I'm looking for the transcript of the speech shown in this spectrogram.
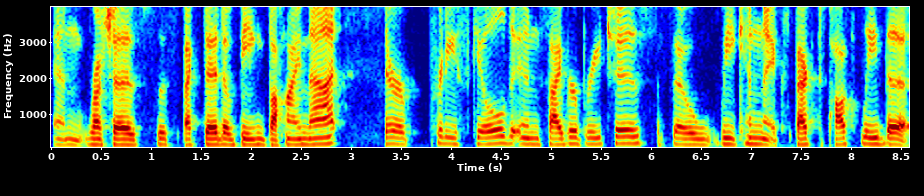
and Russia is suspected of being behind that. They're pretty skilled in cyber breaches, so we can expect possibly the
